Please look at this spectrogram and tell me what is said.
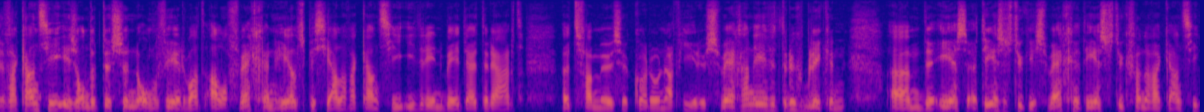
De vakantie is ondertussen ongeveer wat half weg. Een heel speciale vakantie. Iedereen weet uiteraard het fameuze coronavirus. Wij gaan even terugblikken. Um, de eerste, het eerste stuk is weg, het eerste stuk van de vakantie.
